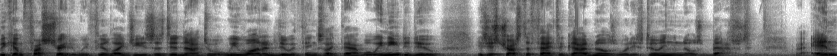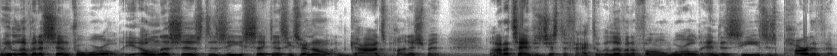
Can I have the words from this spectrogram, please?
become frustrated. We feel like Jesus did not do what we wanted to do with things like that. What we need to do is just trust the fact that God knows what he's doing and knows best. Uh, and we live in a sinful world. Illnesses, disease, sickness, these are not God's punishment. A lot of times it's just the fact that we live in a fallen world and disease is part of it.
